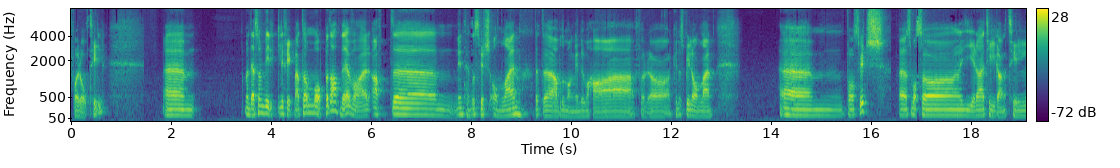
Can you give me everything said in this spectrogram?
forhold til. Um, men det som virkelig fikk meg til å måpe, da, det var at uh, Nintendo Switch Online, dette abonnementet du må ha for å kunne spille online uh, på Switch, uh, som også gir deg tilgang til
